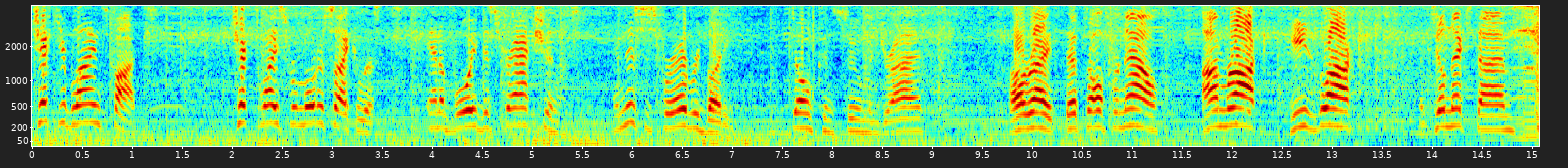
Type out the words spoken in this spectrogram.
Check your blind spots. Check twice for motorcyclists and avoid distractions. And this is for everybody. Don't consume and drive. All right, that's all for now. I'm Rock, he's Block. Until next time.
